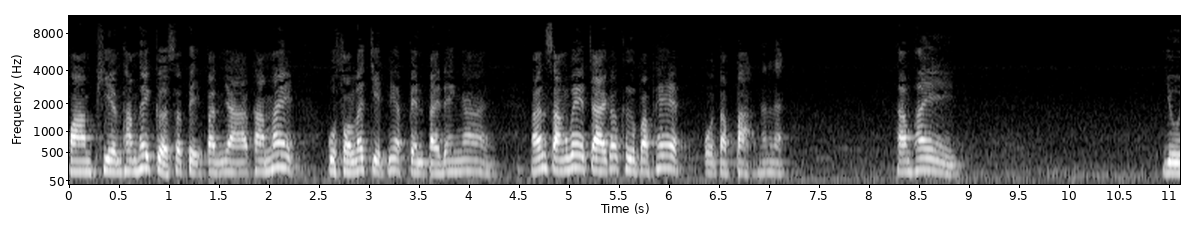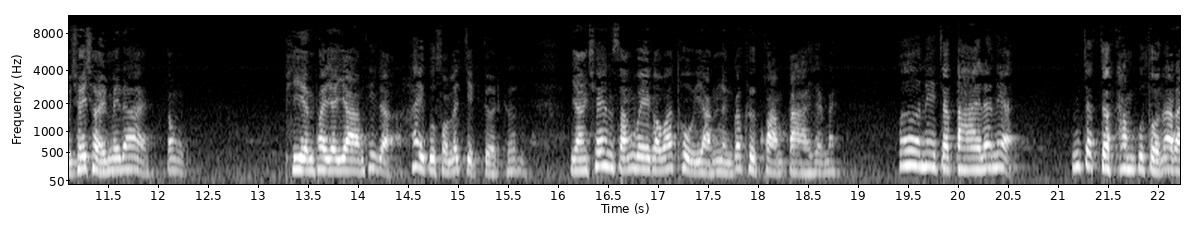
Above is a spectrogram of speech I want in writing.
ความเพียรทำให้เกิดสติปัญญาทำให้ กุศลจิตเนี่ยเป็นไปได้ง่ายอันสังเวชใจก็คือประเภทโอตปะนั่นแหละทำให้อยู่เฉยๆไม่ได้ ต้องเพียรพยายามที่จะให้กุศลจิตเกิดขึ้น อย่างเช่น สังเวกวัตถุอย่างหนึ่งก็คือความตายใช่ไหมเออนี่จะตายแล้วเนี่ยมันจะจะทำกุศลอะไร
